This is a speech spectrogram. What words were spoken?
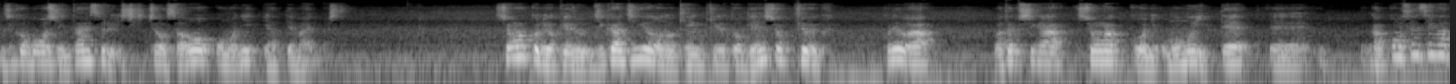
事故防止に対する意識調査を主にやってまいりました。小学校における理科授業の研究と原則教育。これは私が小学校に赴いて、えー学校の先生方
